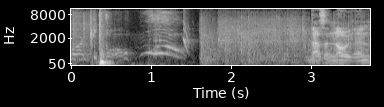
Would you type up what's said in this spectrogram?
for it. That's a no then.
